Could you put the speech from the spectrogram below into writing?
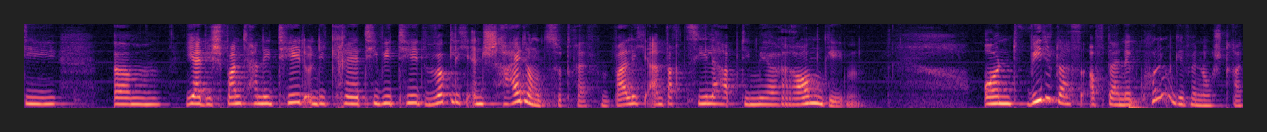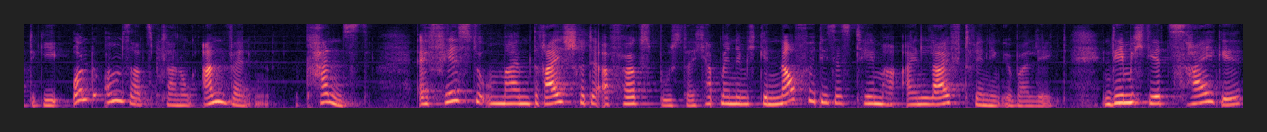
die ähm, ja, die Spontanität und die Kreativität, wirklich Entscheidungen zu treffen, weil ich einfach Ziele habe, die mir Raum geben. Und wie du das auf deine Kundengewinnungsstrategie und Umsatzplanung anwenden kannst, erfährst du um meinem Drei-Schritte-Erfolgsbooster. Ich habe mir nämlich genau für dieses Thema ein Live-Training überlegt, in dem ich dir zeige,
